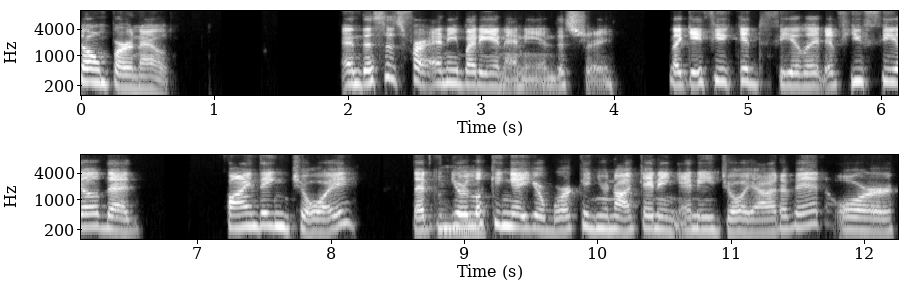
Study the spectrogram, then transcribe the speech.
don't burn out. And this is for anybody in any industry. Like if you could feel it, if you feel that finding joy, that you're Mhm. looking at your work and you're not getting any joy out of it, or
